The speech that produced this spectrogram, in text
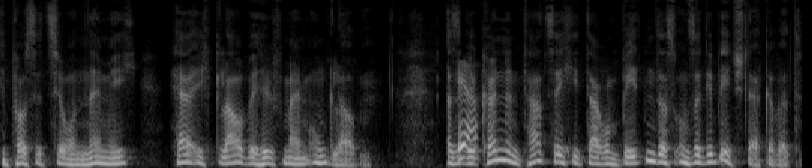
die Position, nämlich, Herr, ich glaube, hilf meinem Unglauben. Also ja. wir können tatsächlich darum beten, dass unser Gebet stärker wird.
